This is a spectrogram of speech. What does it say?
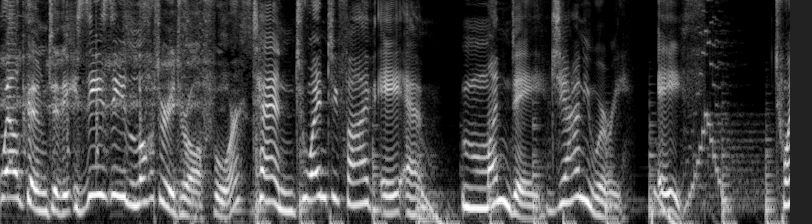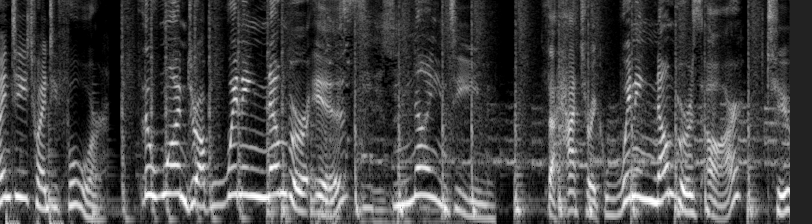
Welcome to the Easy Lottery Draw for 10:25 a.m. Monday, January 8th, 2024. The 1Drop winning number is 19. The HaTTrik winning numbers are 2,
